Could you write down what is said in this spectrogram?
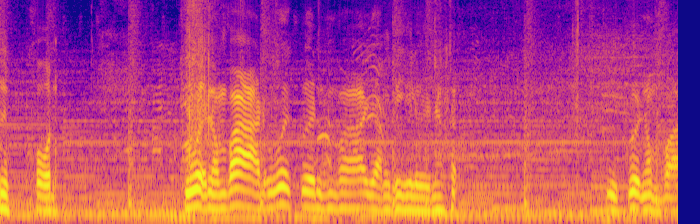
นี่โคนกล้วยน้ำว้าด้วยกล้วยน้ำว้าอย่างดีเลยนะครับนี่กล้วยน้ำว้า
